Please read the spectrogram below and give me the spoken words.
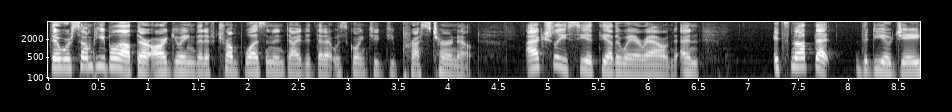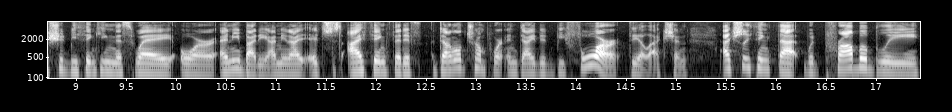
there were some people out there arguing that if Trump wasn't indicted, that it was going to depress turnout. I actually see it the other way around. And it's not that the DOJ should be thinking this way or anybody. I mean, I, it's just, I think that if Donald Trump were indicted before the election, I actually think that would probably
